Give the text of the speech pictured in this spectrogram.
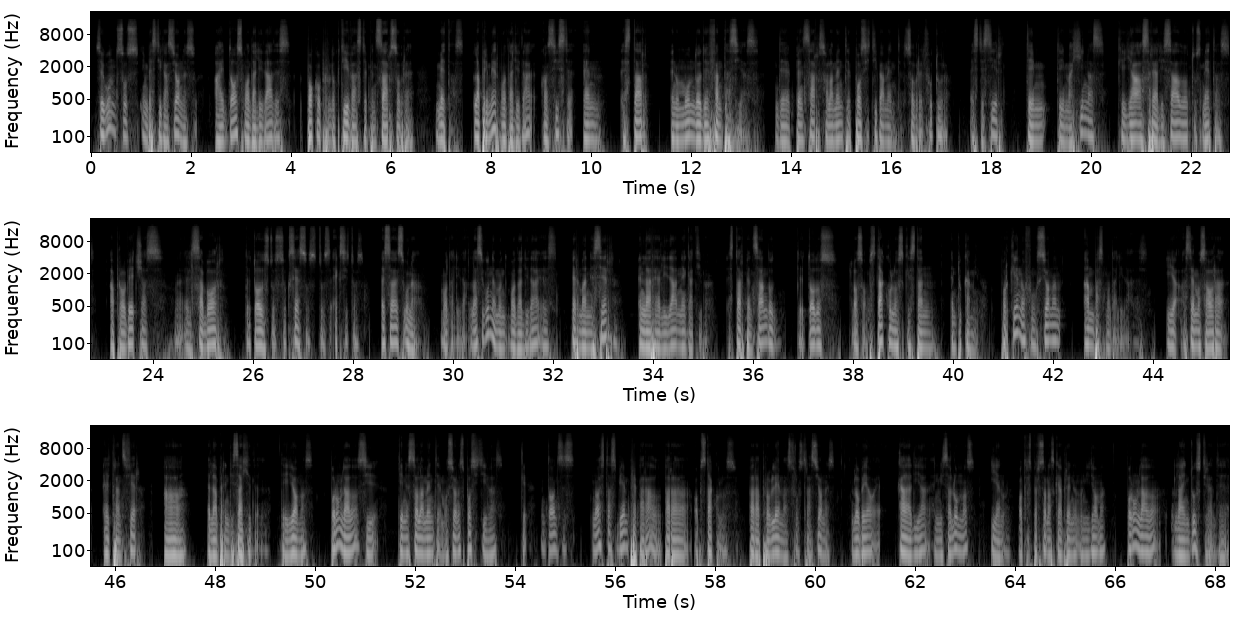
Según sus investigaciones, hay dos modalidades poco productivas de pensar sobre metas. La primera modalidad consiste en estar en un mundo de fantasías, de pensar solamente positivamente sobre el futuro. Es decir, te, imaginas que ya has realizado tus metas, aprovechas el sabor de todos tus sucesos, tus éxitos. Esa es una modalidad. La segunda modalidad es permanecer en la realidad negativa, estar pensando de todos los obstáculos que están en tu camino. ¿Por qué no funcionan ambas modalidades? Y hacemos ahora el transfer a el aprendizaje de, idiomas. Por un lado, si tienes solamente emociones positivas, que entonces no estás bien preparado para obstáculos, para problemas, frustraciones. Lo veo eh, cada día en mis alumnos y en otras personas que aprenden un idioma. Por un lado, la industria de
